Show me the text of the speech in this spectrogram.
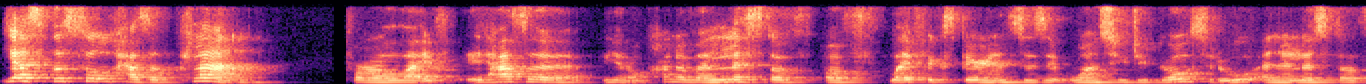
Yes the soul has a plan for a life. It has a you know kind of a list of of life experiences it wants you to go through and a list of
